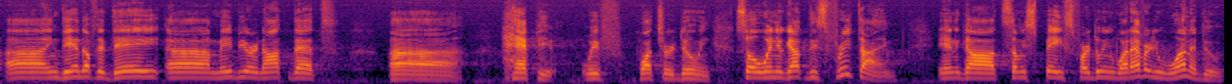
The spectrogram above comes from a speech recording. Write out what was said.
Uh, in the end of the day, uh, maybe you're not that uh, happy with what you're doing. So when you got this free time and got some space for doing whatever you want to do,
